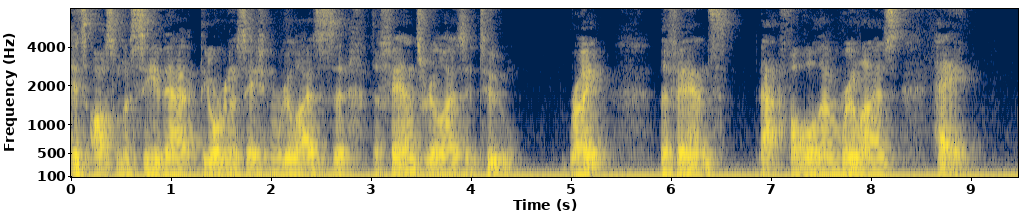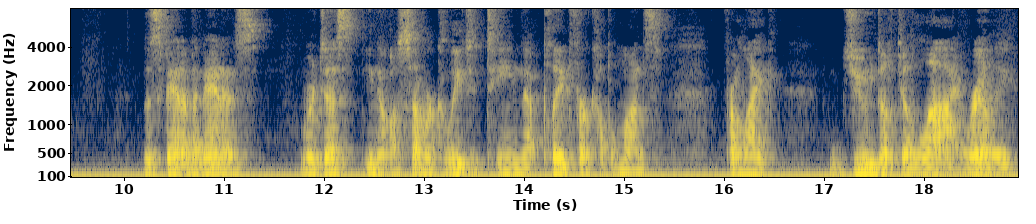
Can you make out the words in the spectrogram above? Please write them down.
it's awesome to see that the organization realizes it, the fans realize it too, right? The fans that follow them realize, hey, the Savannah Bananas were just, you know, a summer collegiate team that played for a couple months from like June to July, really.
